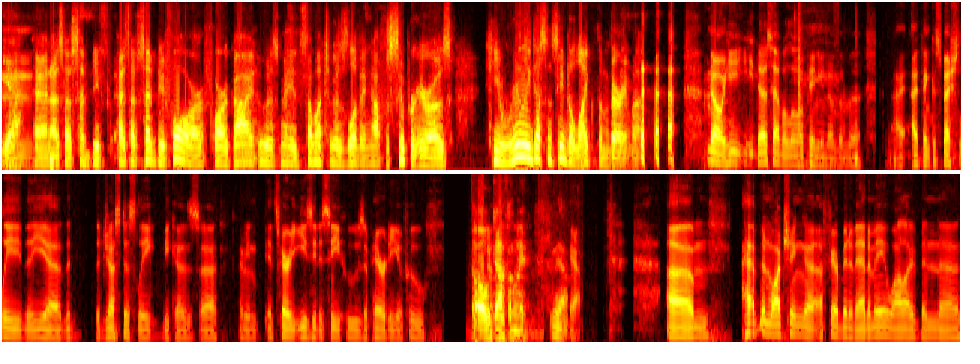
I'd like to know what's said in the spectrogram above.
Yeah. Mhm. and as I've said bef- as I've said before, for a guy who has made so much of his living off of superheroes, he really doesn't seem to like them very much. No, he, he does have a low opinion of them. Uh, I, I think especially the uh, the the Justice League because uh, I mean it's very easy to see who's a parody of who. oh, definitely. yeah. Um, I have been watching a, a fair bit of anime while I've been uh,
